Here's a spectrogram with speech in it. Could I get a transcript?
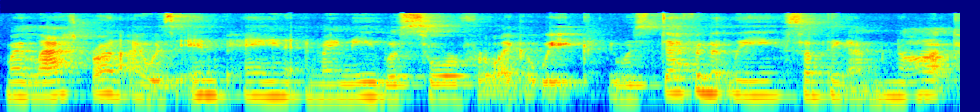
My last run, I was in pain and my knee was sore for like a week. It was definitely something I'm not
